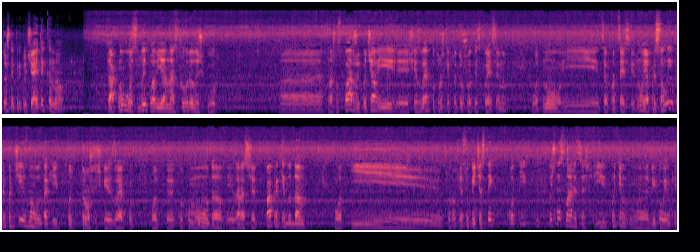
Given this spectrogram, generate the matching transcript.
Тож не переключайте канал. Так, ну ось виклав я на сковорідочку е, нашу спаржу і почав її е, ще зверху трошки притрушувати спеціями. От, ну і це в процесі. Ну, я присолив, приперчив знову так і трошечки зверху. От е, куркуму дав, і зараз ще паприки додам. От, і що там ще? Сухий часник. От, і почне смажитися. І потім е, дві хвилинки.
